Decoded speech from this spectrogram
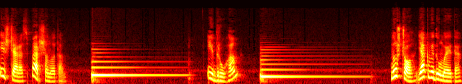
І ще раз. Перша нота. І друга. Ну що, як ви думаєте,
